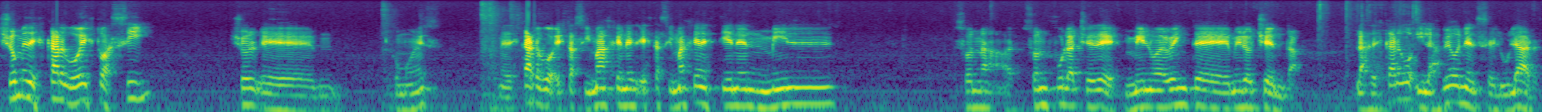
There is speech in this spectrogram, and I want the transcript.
yo me descargo esto así. Yo, eh, ¿cómo es? Me descargo estas imágenes. Estas imágenes tienen mil son, son Full HD, 1920, 1080. Las descargo y las veo en el celular.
